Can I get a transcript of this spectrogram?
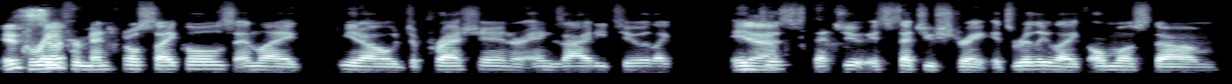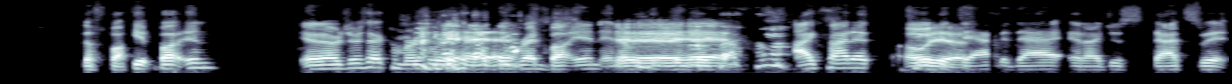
it's great such, for menstrual cycles and like you know depression or anxiety too like it Yeah. just sets you it sets you straight. It's really like almost um the fuck it button. You know there's that commercial they have big red button and everything Yeah, i kind of take Oh, yeah. a dab at that and i just that's it.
